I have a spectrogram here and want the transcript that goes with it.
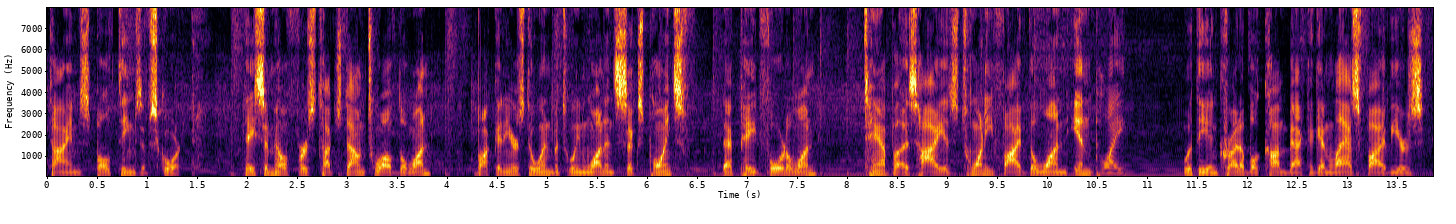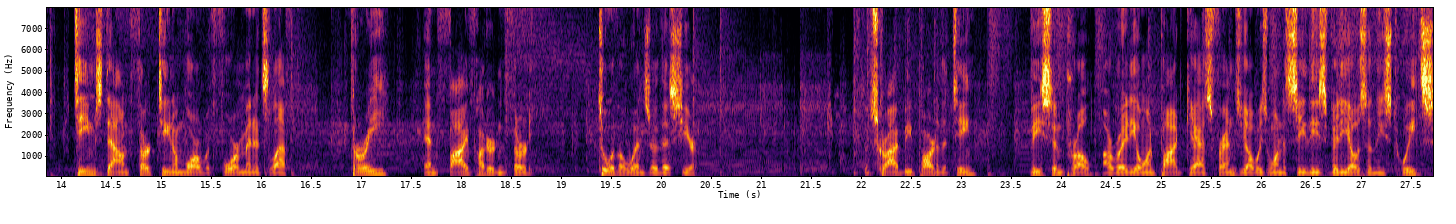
times both teams have scored. Taysom Hill first touchdown 12 to 1. Buccaneers to win between 1 and 6 points. That paid 4 to 1. Tampa as high as 25 to 1 in play with the incredible comeback. Again, last 5 years teams down 13 or more with 4 minutes left. 3 and 530. Two of the wins are this year. Subscribe, be part of the team. VSIN Pro, our radio and podcast friends. You always want to see these videos and these tweets.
